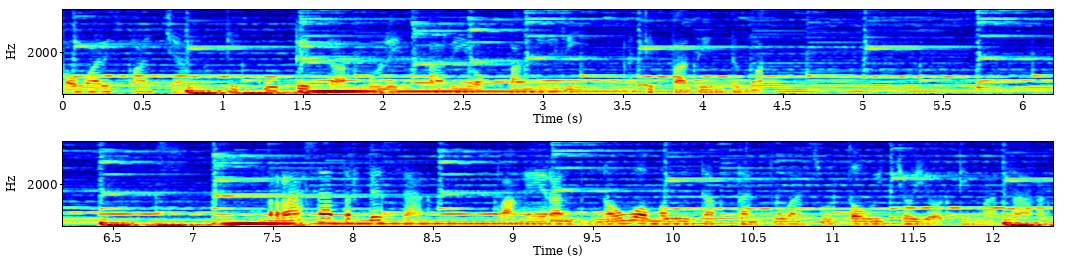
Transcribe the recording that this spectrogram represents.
pewaris Pajang dikudeta oleh Aryo Pangiri, Adipati Demak. Merasa terdesak, Pangeran Benowo meminta bantuan Sutowijoyo di Mataram.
